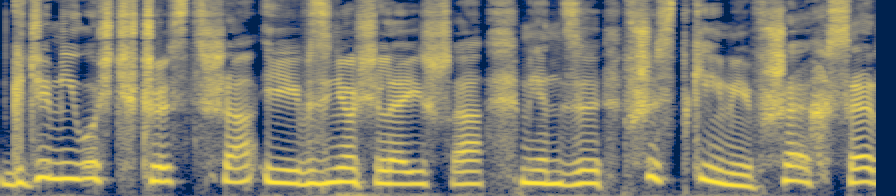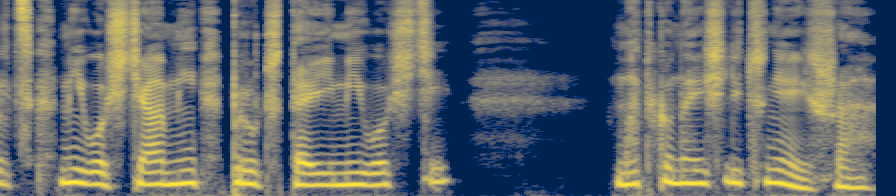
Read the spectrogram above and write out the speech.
gdzie miłość czystsza i wznioślejsza między wszystkimi wszech serc miłościami prócz tej miłości? Matko Najśliczniejsza,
